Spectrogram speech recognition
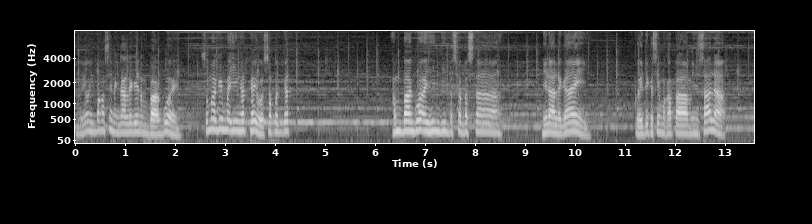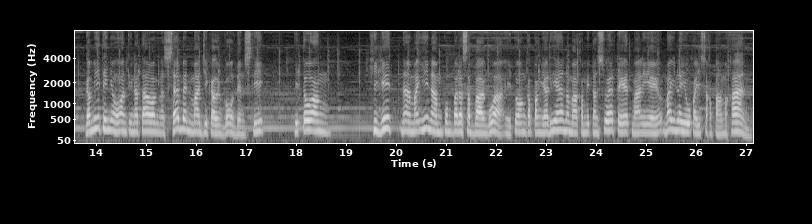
Ngayon, iba kasi naglalagay ng bagwa eh. So maging maingat kayo sapagkat ang bagwa ay hindi basta-basta nilalagay. Pwede kasi makapaminsala. Gamitin nyo ang tinatawag na 7 Magical Golden Stick. Ito ang higit na mainam kumpara sa bagwa. Ito ang kapangyarihan na makamit ang swerte at mailayo, mailayo kayo sa kapamakan.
